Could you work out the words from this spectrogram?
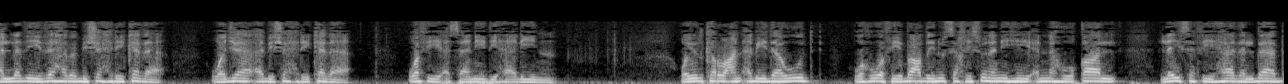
الذي ذهب بشهر كذا وجاء بشهر كذا وفي أسانيد هالين ويذكر عن أبي داود وهو في بعض نسخ سننه أنه قال ليس في هذا الباب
